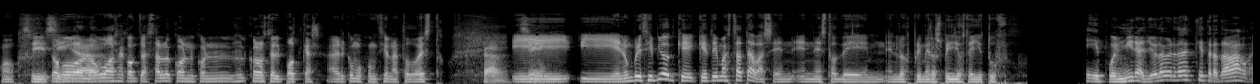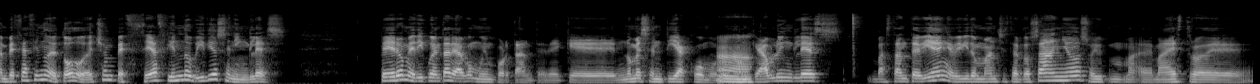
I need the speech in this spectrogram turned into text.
wow. Sí, sí, luego, ya- luego vas a contrastarlo con, con- con los del podcast, a ver cómo funciona todo esto. Claro, Y, sí. y en un principio, ¿qué, qué temas tratabas en, en esto de en los primeros vídeos de YouTube? Eh, pues mira, yo la verdad es que trataba, empecé haciendo de todo. De hecho, empecé haciendo vídeos en inglés. Pero me di cuenta de algo muy importante, de que no me sentía cómodo. Ah. Aunque hablo inglés bastante bien, he vivido en Manchester dos años, soy ma- eh, maestro de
